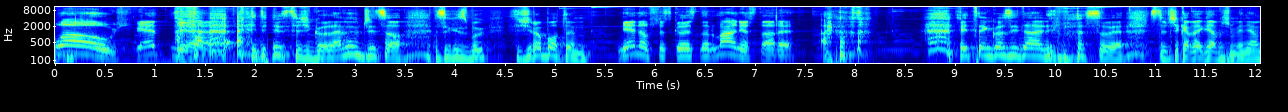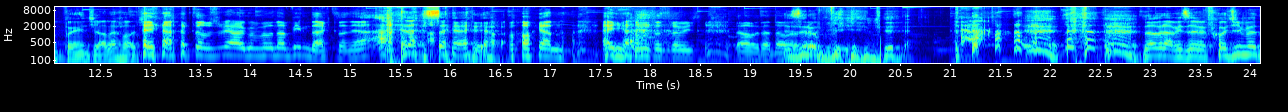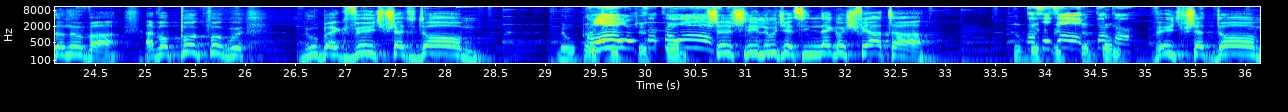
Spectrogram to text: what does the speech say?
Wow, świetnie! Ej, ty jesteś golemem, czy co? Jesteś robotem. Nie no, wszystko jest normalnie, stary. Ej, ten głos idealnie pasuje. Jestem ciekaw, jak ja brzmię, nie mam pojęcia, ale chodź. Ej, ale to brzmiało jakbym był na windach, co nie? Ale serio. O, ja, ej, ja muszę zrobić... Dobra, dobra. Zrób windy. Dobra, widzę, wchodzimy do nuba. Albo puk, puk. Nubek, wyjdź przed dom. Nubek, Ojeju, wyjdź co to jest? Przyszli ludzie z innego świata. Co Nubek, się dzieje? Kto to? Wyjdź przed dom.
